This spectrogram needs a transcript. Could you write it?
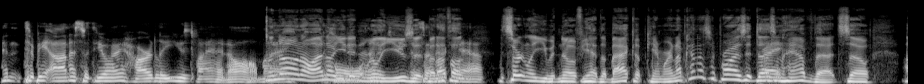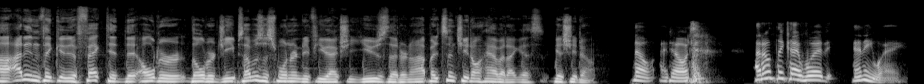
and to be honest with you, I hardly use mine at all. My no, no, I know you didn't really use it, but I thought certainly you would know if you had the backup camera. And I'm kind of surprised it doesn't Right. have that. So uh, I didn't think it affected the older the older Jeeps. I was just wondering if you actually use that or not. But since you don't have it, I guess guess you don't. No, I don't. I don't think I would anyway.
